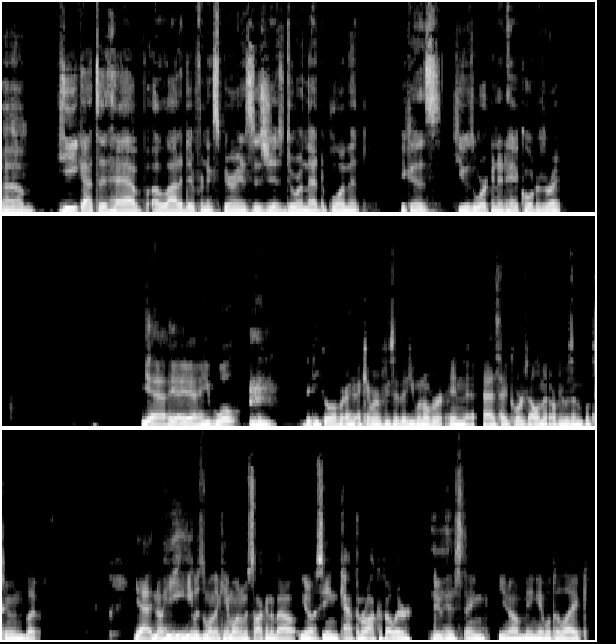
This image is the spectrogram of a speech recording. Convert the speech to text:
um, he got to have a lot of different experiences just during that deployment because he was working at headquarters, right? Yeah, yeah, yeah. He will. did he go over? I can't remember if he said that he went over in as headquarters element or if he was in a platoon, but yeah, no, he he was the one that came on and was talking about you know seeing Captain Rockefeller do Mm-hmm. his thing, you know, being able to like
